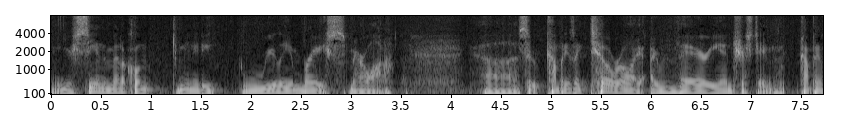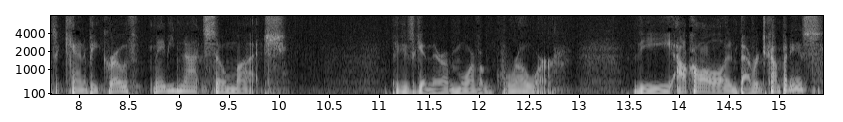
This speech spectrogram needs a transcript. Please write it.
you're seeing the medical community really embrace marijuana. Uh, so companies like Tilray are very interesting. Companies like Canopy Growth, maybe not so much, because again, they're more of a grower. The alcohol and beverage companies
